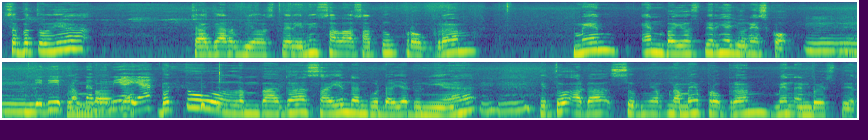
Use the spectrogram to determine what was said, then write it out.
sebetulnya cagar biosfer ini salah satu program Man and Biosphere-nya UNESCO. Hmm, jadi program dunia ya. Betul, Lembaga Sains dan Budaya Dunia Mhm. itu ada subnya namanya program Man and Biosphere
